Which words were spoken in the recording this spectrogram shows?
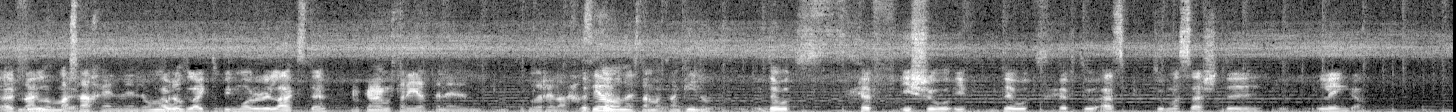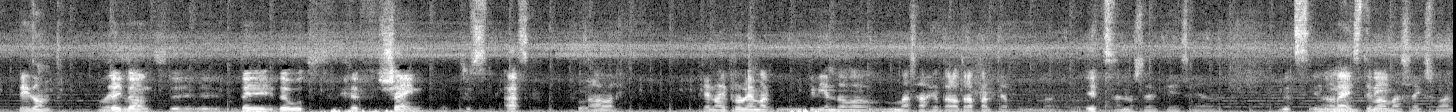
darme feel, un uh, masaje en el I hombro? would like to be more relaxed then. Porque me gustaría tener un poco de relajación, estar más tranquilo. They would have issue if they would have to ask to massage the lingam. They don't. O They do. don't. Uh, they they would have shame to ask for. Ah, vale. Que no hay problema pidiendo masaje para otra parte, It's a no ser que sea that's in the mainstream. tema más sexual.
